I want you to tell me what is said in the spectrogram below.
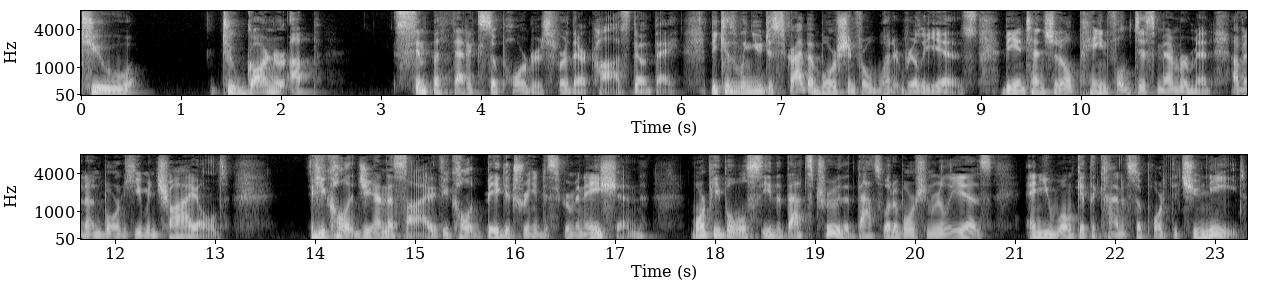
to, to garner up sympathetic supporters for their cause, don't they? Because when you describe abortion for what it really is, the intentional, painful dismemberment of an unborn human child, if you call it genocide, if you call it bigotry and discrimination, more people will see that that's true, that that's what abortion really is, and you won't get the kind of support that you need.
